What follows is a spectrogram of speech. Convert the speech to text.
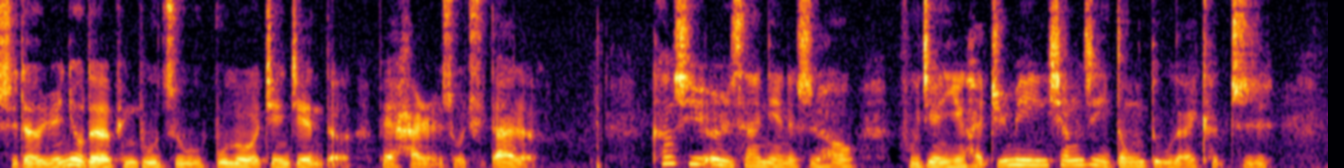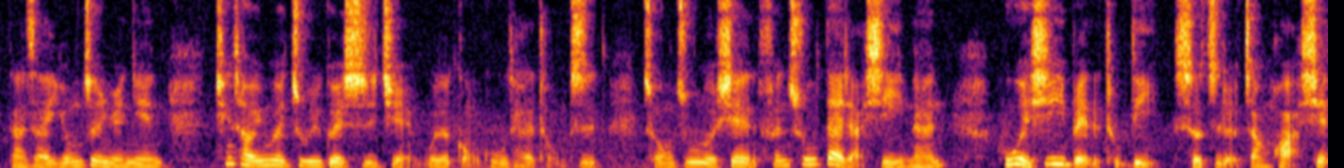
使得原有的平埔族部落渐渐的被汉人所取代了。康熙二十三年的时候，福建沿海居民相继东渡来垦殖。那在雍正元年，清朝因为朱玉贵事件，为了巩固他的统治，从诸罗县分出大甲溪以南、虎尾溪以北的土地，设置了彰化县。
